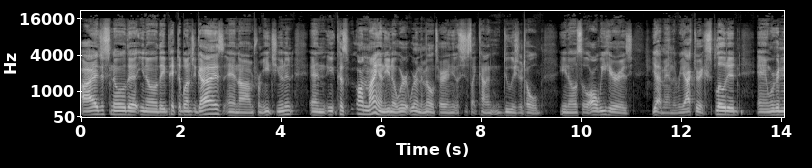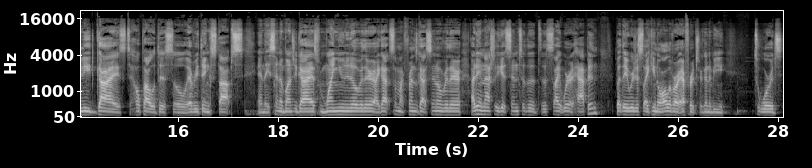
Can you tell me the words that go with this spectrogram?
I just know that you know they picked a bunch of guys and um, from each unit, and because on my end, you know, we're we're in the military, and it's just like kind of do as you're told, you know. So all we hear is, yeah, man, the reactor exploded, and we're gonna need guys to help out with this. So everything stops, and they sent a bunch of guys from one unit over there. I got some of my friends got sent over there. I didn't actually get sent to the to the site where it happened, but they were just like, you know, all of our efforts are gonna be towards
